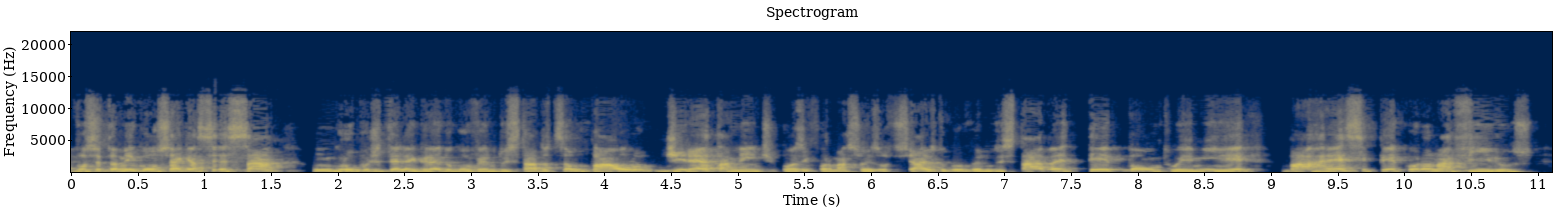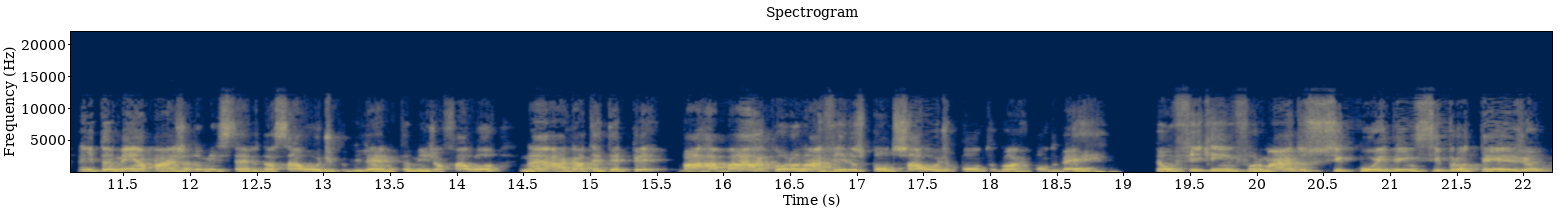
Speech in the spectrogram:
Você também consegue acessar um grupo de Telegram do governo do estado de São Paulo, diretamente com as informações oficiais do governo do estado, é t.me barra spcoronavírus. E também a página do Ministério da Saúde, que o Guilherme também já falou, né? http barra barra coronavírus.saude.gov.br. Então fiquem informados, se cuidem, se protejam,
